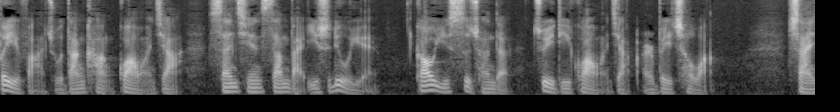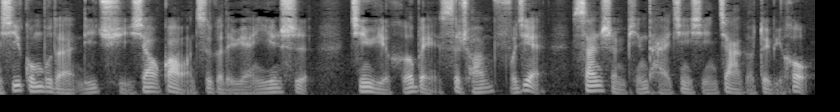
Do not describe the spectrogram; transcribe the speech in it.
贝法珠单抗挂网价三千三百一十六元，高于四川的最低挂网价而被撤网。陕西公布的拟取消挂网资格的原因是，经与河北、四川、福建三省平台进行价格对比后，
